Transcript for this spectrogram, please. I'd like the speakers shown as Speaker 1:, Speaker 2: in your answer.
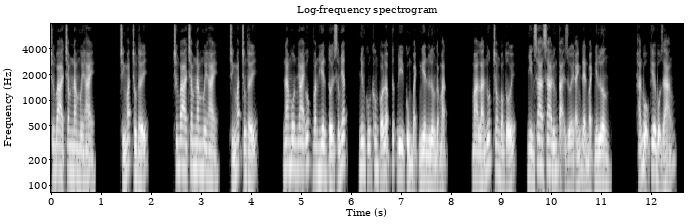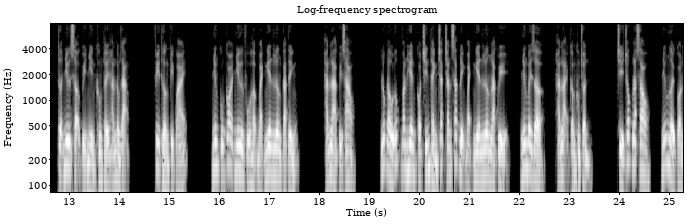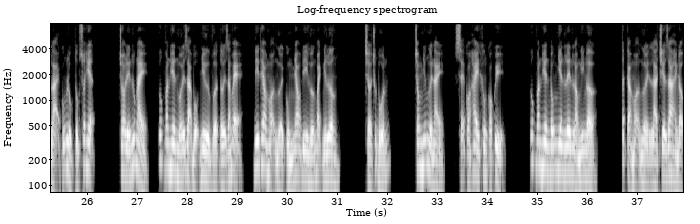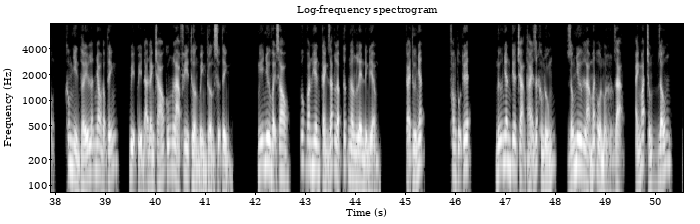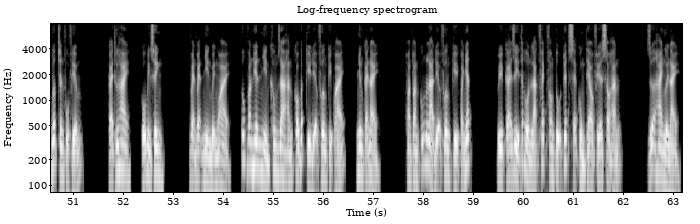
Speaker 1: chương ba trăm năm mươi hai. Chính mắt trông thấy. Chương ba trăm năm mươi hai, chính mắt trông thấy. Nam môn ngai úc văn hiên tới sớm nhất, nhưng cũng không có lập tức đi cùng bạch nghiên lương gặp mặt, mà là nút trong bóng tối, nhìn xa xa đứng tại dưới ánh đèn bạch nghiên lương. Hắn bộ kia bộ dáng, tựa như sợ quỷ nhìn không thấy hắn đồng dạng. Phi thường kỳ quái, nhưng cũng coi như phù hợp bạch nghiên lương cá tính. Hắn là quỷ sao? Lúc đầu úc văn hiên có chín thành chắc chắn xác định bạch nghiên lương là quỷ, nhưng bây giờ, hắn lại cầm không chuẩn. Chỉ chốc lát sau, những người còn lại cũng lục tục xuất hiện. Cho đến lúc này, úc văn hiên mới giả bộ như vừa tới dáng vẻ đi theo mọi người cùng nhau đi hướng bạch nghiên lương. Chờ chút bốn. Trong những người này, sẽ có hay không có quỷ? Úc văn hiên bỗng nhiên lên lòng nghi ngờ. Tất cả mọi người là chia ra hành động, không nhìn thấy lẫn nhau động tĩnh, bị quỷ đã đánh cháo cũng là phi thường bình thường sự tình. Nghĩ như vậy sau, úc văn hiên cảnh giác lập tức nâng lên đỉnh điểm. Cái thứ nhất, phong tụ tuyết. Nữ nhân kia trạng thái rất không đúng, giống như là mất hồn một dạng, ánh mắt trống rỗng, bước chân phủ phiếm. Cái thứ hai, cố bình sinh. Vẹn vẹn nhìn bề ngoài, úc văn hiên nhìn không ra hắn có bất kỳ địa phương kỳ quái, nhưng cái này, hoàn toàn cũng là địa phương kỳ quái nhất vì cái gì thất hồn lạc phách phong tụ tuyết sẽ cùng theo phía sau hắn? Giữa hai người này,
